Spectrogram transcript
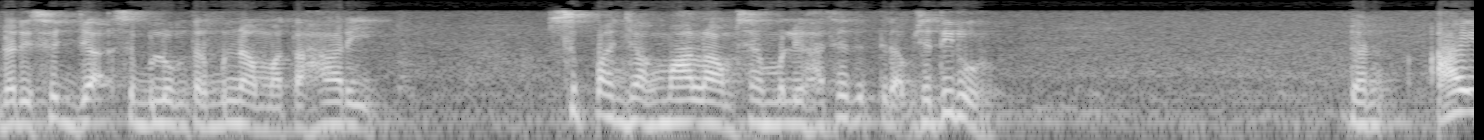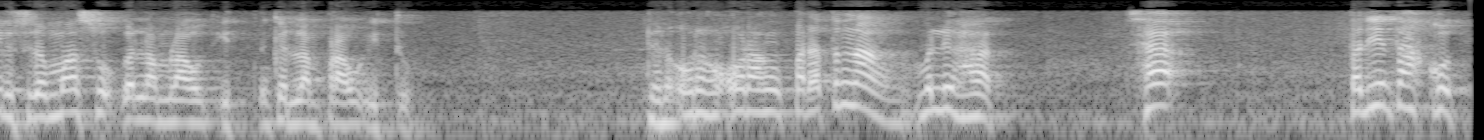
dari sejak sebelum terbenam matahari. Sepanjang malam saya melihat saya tidak bisa tidur. Dan air sudah masuk ke dalam laut itu, ke dalam perahu itu. Dan orang-orang pada tenang melihat. Saya tadinya takut,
